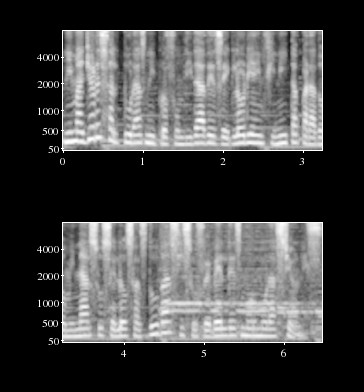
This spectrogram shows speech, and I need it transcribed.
ni mayores alturas ni profundidades de gloria infinita para dominar sus celosas dudas y sus rebeldes murmuraciones.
